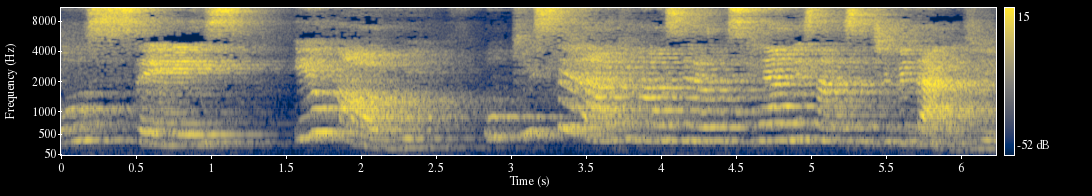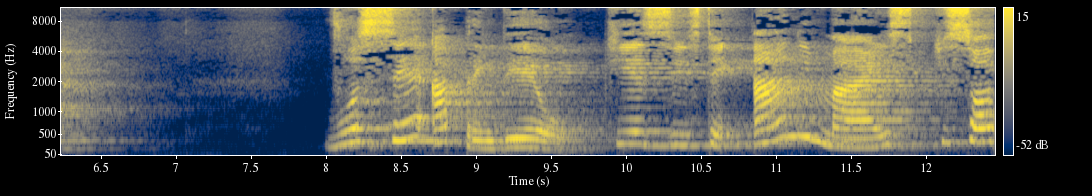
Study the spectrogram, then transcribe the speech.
1, o 6 e o 9. O que será que nós iremos realizar nessa atividade? Você aprendeu que existem animais que só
